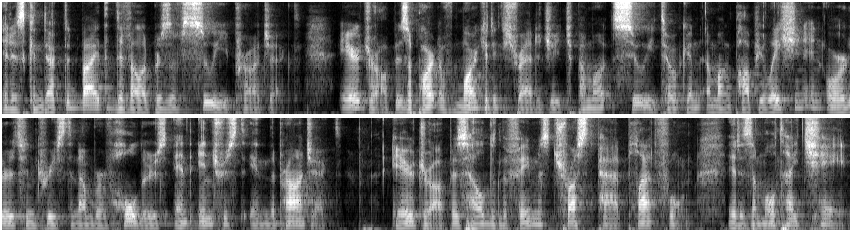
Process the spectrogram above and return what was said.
It is conducted by the developers of Sui project. Airdrop is a part of marketing strategy to promote Sui token among population in order to increase the number of holders and interest in the project. Airdrop is held on the famous TrustPad platform. It is a multi-chain,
